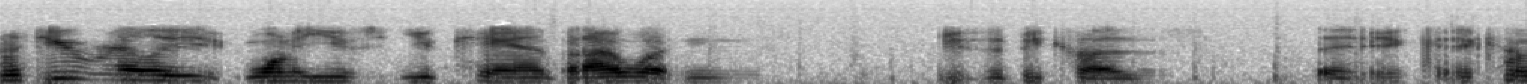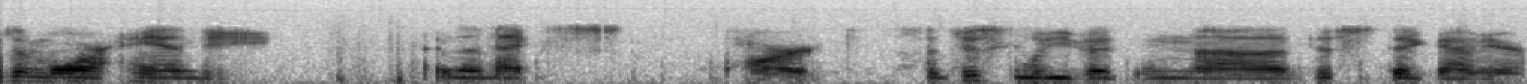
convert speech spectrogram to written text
if you really want to use you can, but I wouldn't use it because it, it, it comes in more handy in the next part. So just leave it and uh, just stay down here.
